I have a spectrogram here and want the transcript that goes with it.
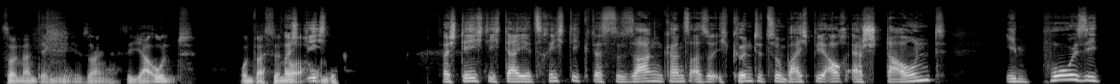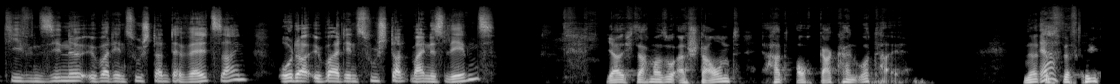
sondern denken, sagen sie Ja und. Und was denn noch? Verstehe ich dich da jetzt richtig, dass du sagen kannst, also ich könnte zum Beispiel auch erstaunt im positiven Sinne über den Zustand der Welt sein oder über den Zustand meines Lebens? Ja, ich sag mal so, erstaunt hat auch gar kein Urteil. Ne, ja. das, das, klingt,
